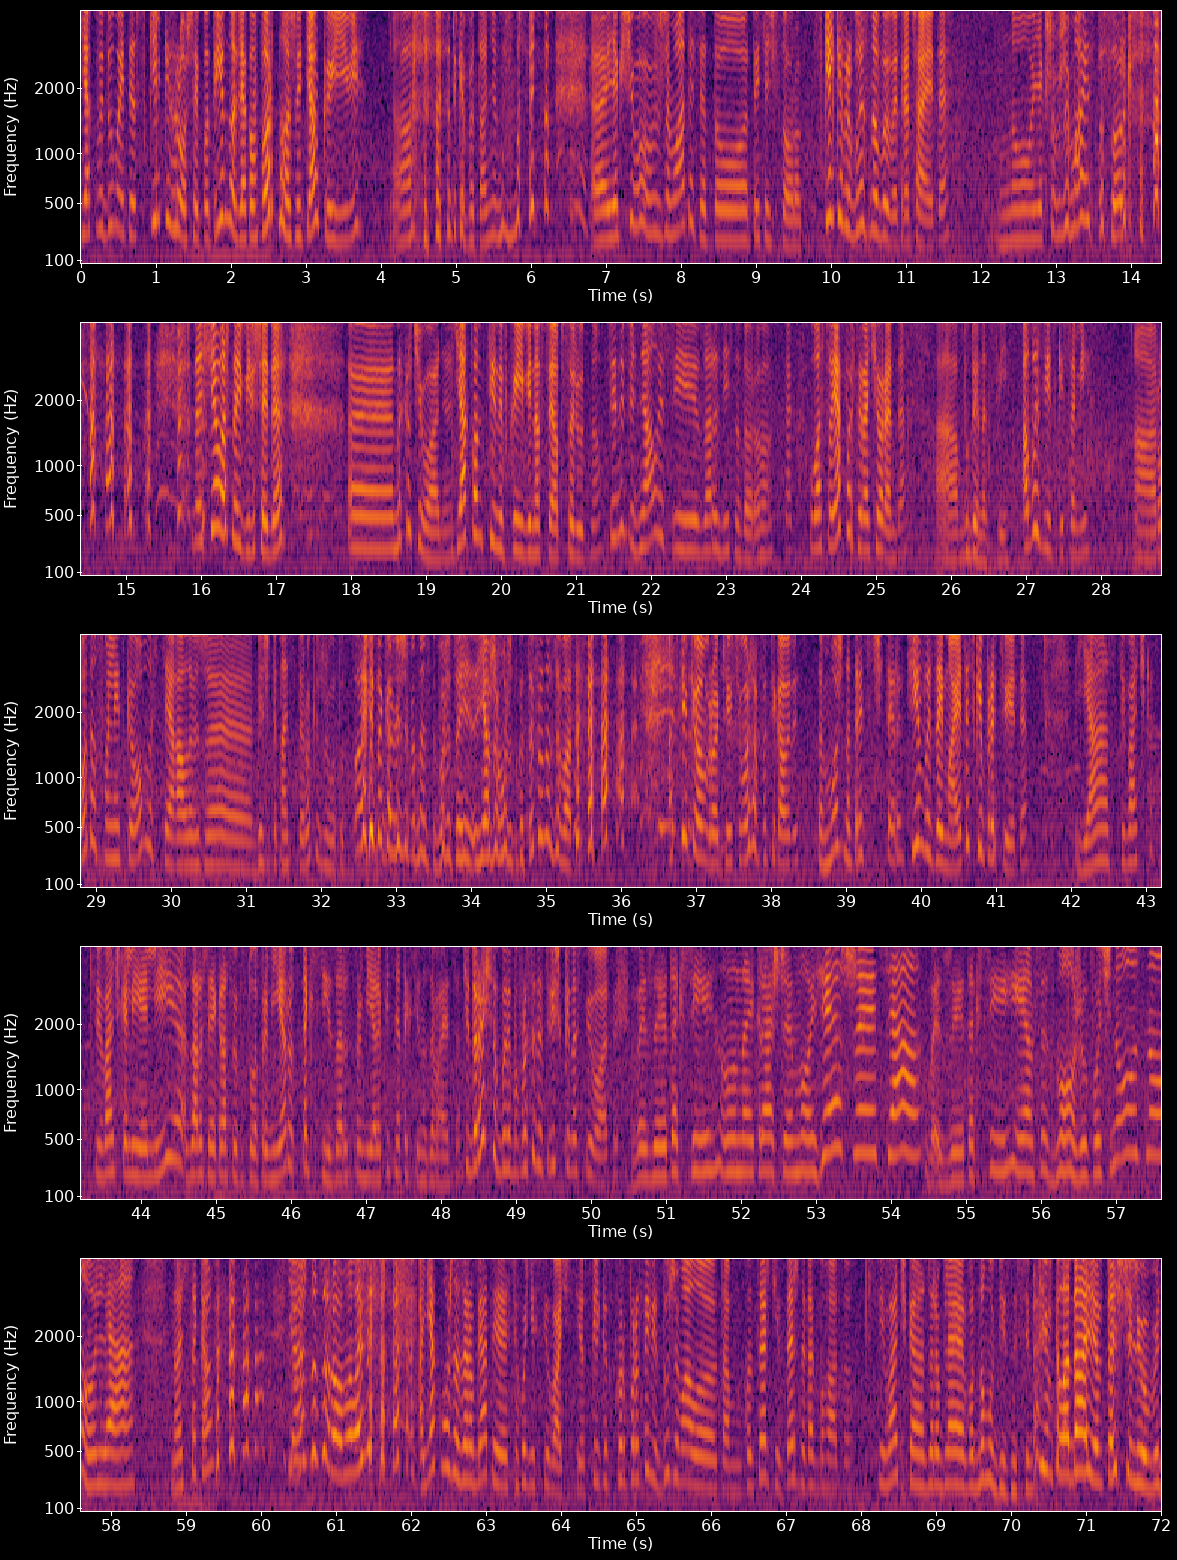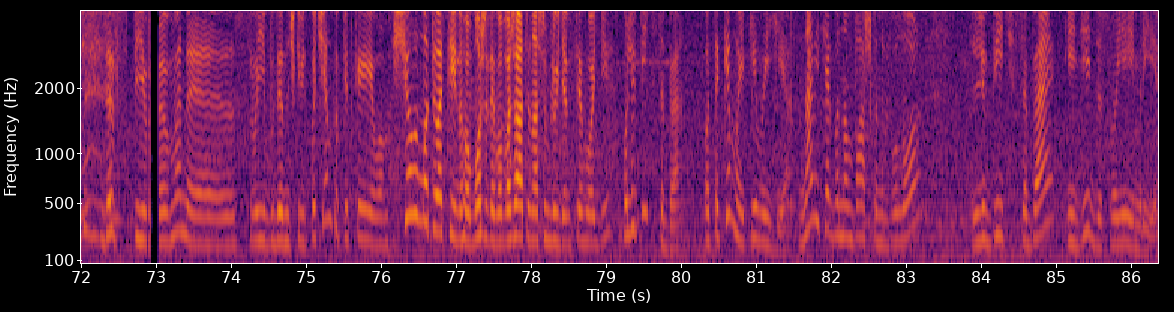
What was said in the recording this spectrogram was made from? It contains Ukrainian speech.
Як ви думаєте, скільки грошей потрібно для комфортного життя в Києві? А, таке питання не знаю. Е, Якщо вжиматися, то тисяч сорок. Скільки приблизно ви витрачаєте? Ну, якщо вжимаюсь, то 40. На що у вас найбільше йде? Е, на харчування. Як вам ціни в Києві на все абсолютно? Ціни піднялись і зараз дійсно дорого. Так, у вас своя квартира чи оренда? А, будинок свій. А ви звідки самі? Родом з Хмельницької області, але вже більше 15 років живу тут. І така більше 15. Боже, це я вже можу таку цифру називати. А скільки вам років? Чи можна поцікавитись? Та можна 34. Чим ви займаєтесь, ким працюєте? Я співачка. Співачка Лія Лі. Зараз я якраз випустила прем'єру. Таксі. Зараз прем'єра. Пісня таксі називається. Чи доречно буде попросити трішки наспівати? Вези таксі у найкраще моє життя. Вези таксі, я все зможу, почну з нуля. Ну, ось така. Я аж засоромилась. А як можна заробляти сьогодні співачці? Оскільки корпоративів дуже мало, там концертів теж не так багато. Співачка заробляє в одному бізнесі і вкладає в те, що любить, де в спів. У мене свої будиночки відпочинку під Києвом. Що ви мотиваційного можете побажати нашим людям сьогодні? Полюбіть себе, от які ви є. Навіть якби нам важко не було, любіть себе і йдіть до своєї мрії.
